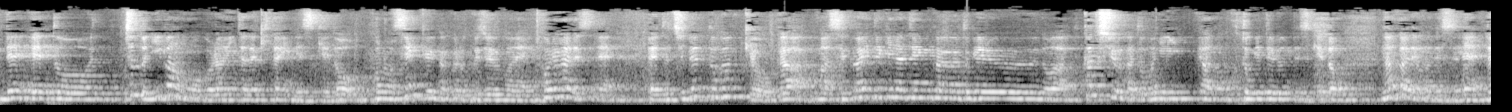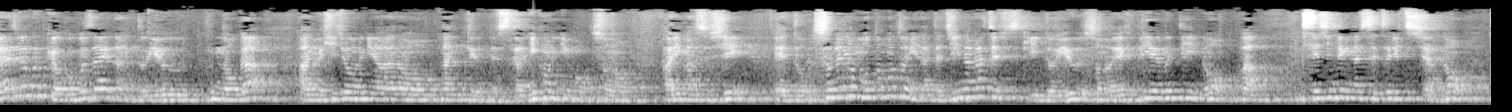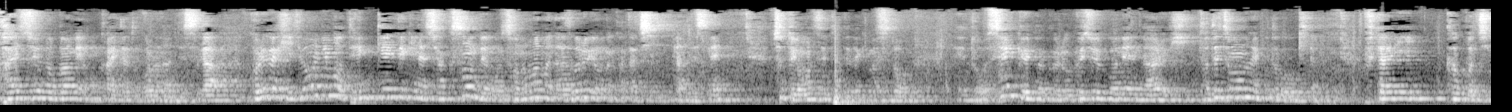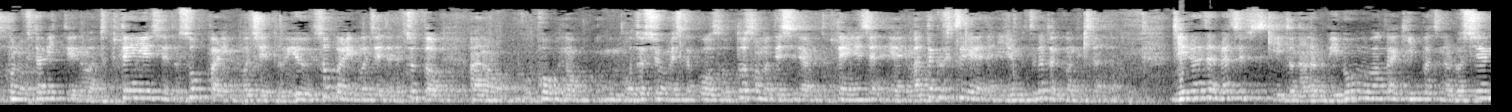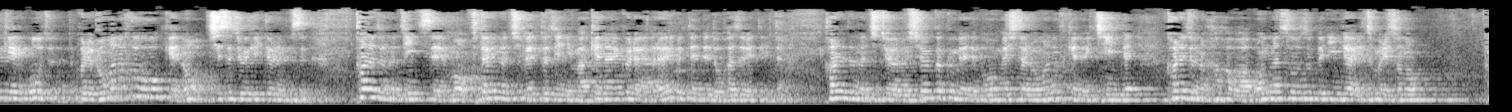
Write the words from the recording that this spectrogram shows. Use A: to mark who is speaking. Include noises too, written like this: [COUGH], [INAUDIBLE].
A: で、えーと、ちょっと2番をご覧いただきたいんですけどこの1965年これがですね、えーと、チベット仏教が、まあ、世界的な展開を遂げるのは各宗派ともにあの遂げてるんですけど中でもですね大乗仏教保護財団というのがあの非常にあのなんていうんですか日本にもそのありますし、えーと、それのもともとになったジーナ・ラチェフスキーというその FPMT の、まあ、精神的な設立者の改修の場面を書いたところなんですがこれが非常にもう典型的な釈尊伝をそのままなぞるような形なんですね。ちょっと読ませていただきますと,、えーと、1965年のある日とてつもないことが起きた。2人かっこちこの2人っていうのはトプテンエシェとソッパリンポチェというソッパリンポチェっていうのはちょっとあの候補のお年を召した高僧とその弟子であるトプテンエシェの部屋に全く不釣り合いな人物が飛び込んできたんだ。ジェラザ・ラチェフスキーと名乗る美貌の若い金髪のロシア系王女だった。これロマノフ王家の血筋を引いてるんです。彼女の人生も2人のチベット人に負けないくらいあらゆる点で度外れていた。彼女の父はロシア革命で亡命したロマノフ家の一員で彼女の母は女相続人でありつまりその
